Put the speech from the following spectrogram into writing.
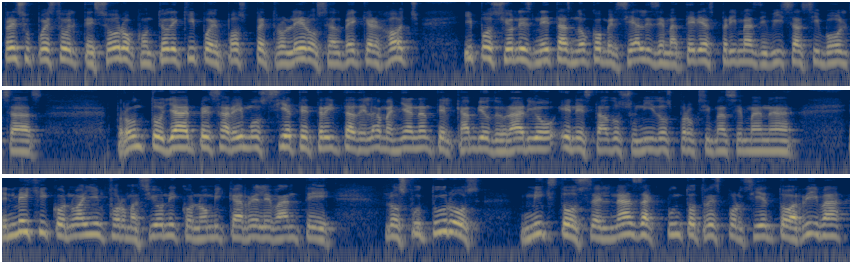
presupuesto del Tesoro, conteo de equipo de postpetroleros, el Baker Hodge y posiciones netas no comerciales de materias primas, divisas y bolsas. Pronto ya empezaremos 7.30 de la mañana ante el cambio de horario en Estados Unidos próxima semana. En México no hay información económica relevante. Los futuros mixtos, el Nasdaq 0.3% arriba,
